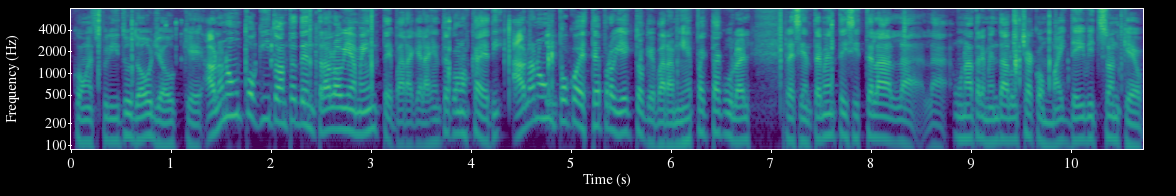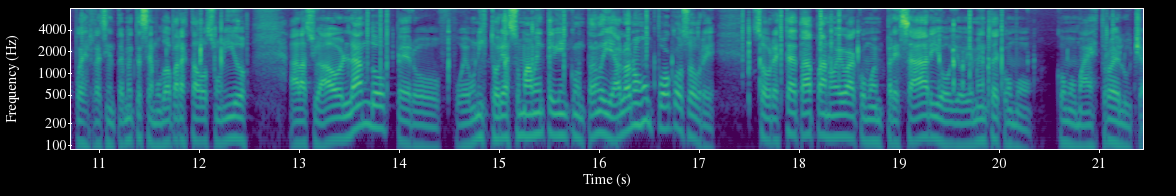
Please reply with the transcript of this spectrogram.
con Espíritu Dojo, que háblanos un poquito antes de entrar obviamente para que la gente conozca de ti, háblanos un poco de este proyecto que para mí es espectacular, recientemente hiciste la, la, la, una tremenda lucha con Mike Davidson, que pues recientemente se mudó para Estados Unidos a la ciudad de Orlando, pero fue una historia sumamente bien contada. Y háblanos un poco sobre sobre esta etapa nueva como empresario y obviamente como, como maestro de lucha.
